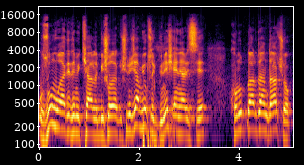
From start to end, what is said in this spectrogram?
uzun vadede mi karlı bir iş olarak düşüneceğim yoksa güneş enerjisi konutlardan daha çok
